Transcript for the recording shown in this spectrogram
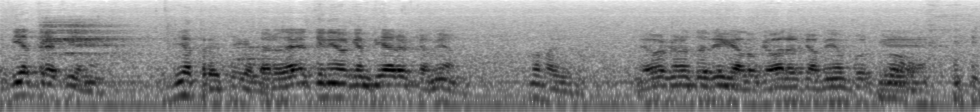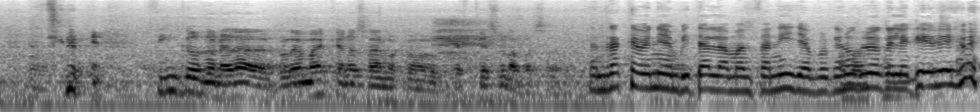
El día 3 viene. El día 3 llega. Pero ya he tenido que enviar el camión. No me digas. Mejor que no te diga lo que vale el camión porque... 5 toneladas, el problema es que no sabemos cómo, es que es una pasada. Tendrás que venir a invitarlo a Manzanilla porque no creo que le quede.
